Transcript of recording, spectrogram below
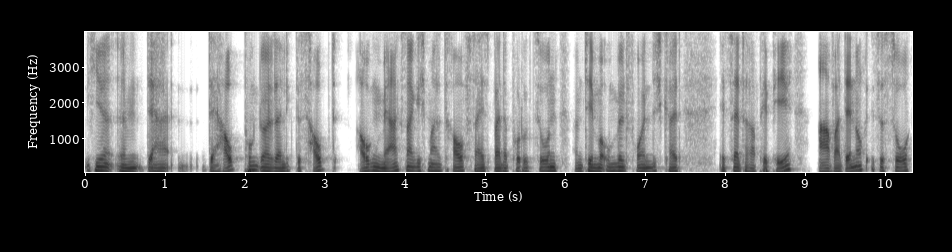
hier ähm, der, der Hauptpunkt oder da liegt das Hauptaugenmerk, sage ich mal, drauf, sei es bei der Produktion, beim Thema Umweltfreundlichkeit etc. pp. Aber dennoch ist es so,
